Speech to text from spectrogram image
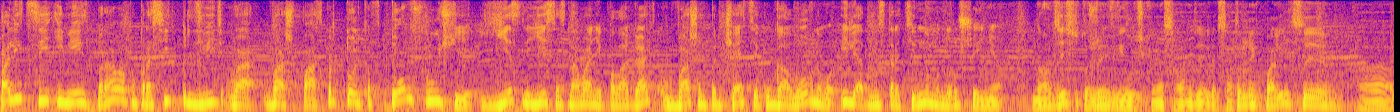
полиции имеет право попросить предъявить ва- ваш паспорт только в том случае, если есть основания полагать в вашем причастии к уголовному или административному нарушению. Но вот здесь вот уже вилочки на самом деле. Сотрудник полиции а,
